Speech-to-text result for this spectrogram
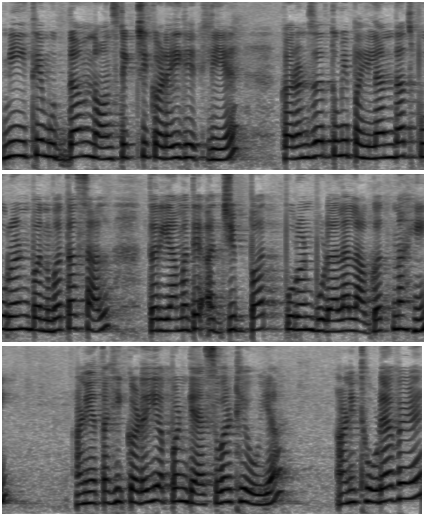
मी इथे मुद्दाम नॉनस्टिकची कढई घेतली आहे कारण जर तुम्ही पहिल्यांदाच पुरण बनवत असाल तर यामध्ये अजिबात पुरण बुडाला लागत नाही. आणि आता ही कढई आपण गॅसवर ठेवूया. आणि थोड्या वेळ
